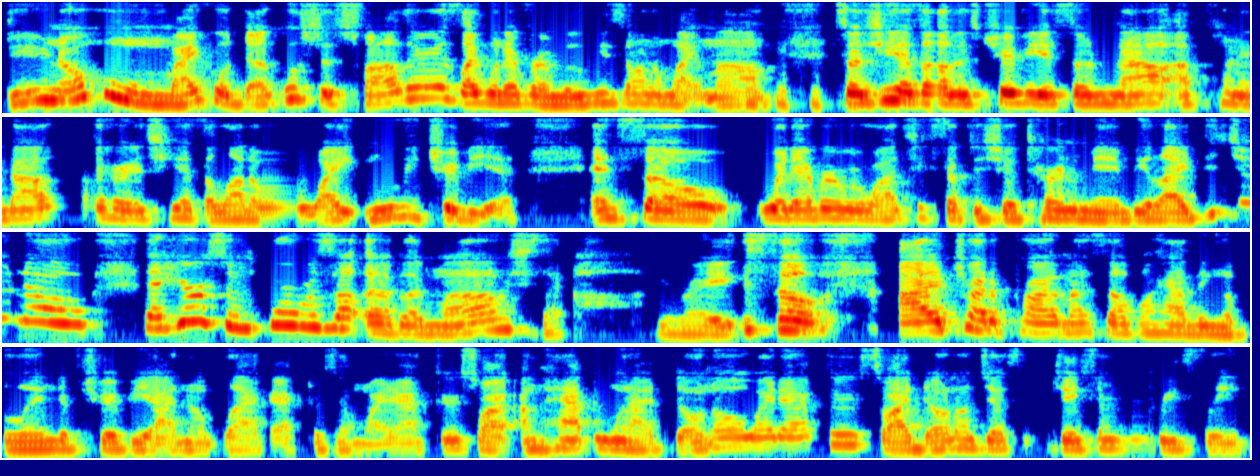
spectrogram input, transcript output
"Do you know who Michael Douglas's father is?" Like, whenever a movie's on, I'm like, "Mom." so she has all this trivia. So now I pointed out to her that she has a lot of white movie trivia, and so whenever we're watching something, she'll turn to me and be like, "Did you know that Harrison Ford was?" Up? I'm like, "Mom," she's like. Oh right? So I try to pride myself on having a blend of trivia. I know black actors and white actors, so I, am happy when I don't know a white actor. So I don't know just Jason Priestley,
